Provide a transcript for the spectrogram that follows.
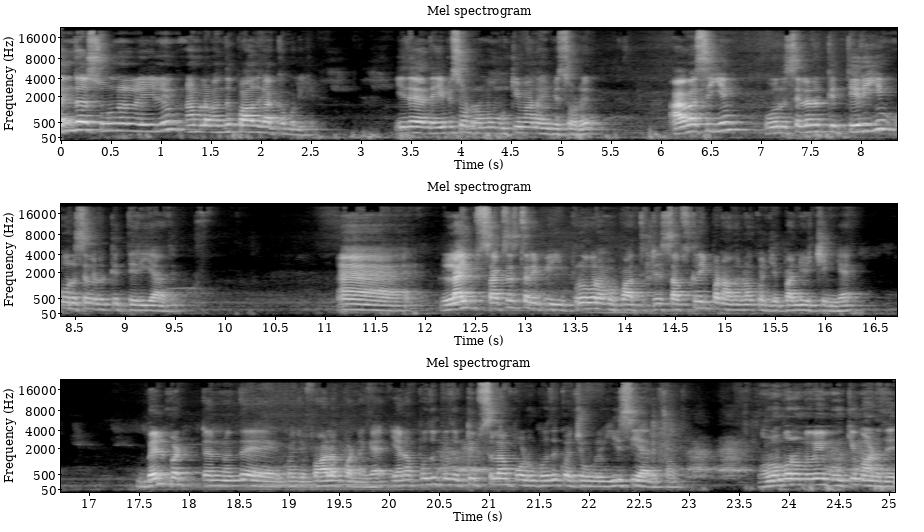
எந்த சூழ்நிலையிலும் நம்மளை வந்து பாதுகாக்க முடியும். இது அந்த எபிசோடு ரொம்ப முக்கியமான எபிசோடு அவசியம் ஒரு சிலருக்கு தெரியும் ஒரு சிலருக்கு தெரியாது. லைஃப் சக்ஸஸ் தெரப்பி ப்ரோக்ராமை பார்த்துட்டு சப்ஸ்கிரைப் பண்ணாதவங்களாம் கொஞ்சம் பண்ணி வச்சிங்க. பெல் பட்டன் வந்து கொஞ்சம் ஃபாலோ பண்ணுங்கள் ஏன்னா புது புது டிப்ஸ்லாம் போடும்போது கொஞ்சம் உங்களுக்கு ஈஸியாக இருக்கும். ரொம்ப ரொம்பவே முக்கியமானது.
